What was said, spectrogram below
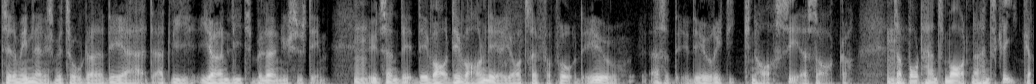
till de inlärningsmetoderna det är att, att vi gör en lite belöningssystem. Mm. Utan det, det, var, det vanliga jag träffar på det är ju, alltså det, det är ju riktigt knasiga saker. Mm. Ta bort hans mat när han skriker.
